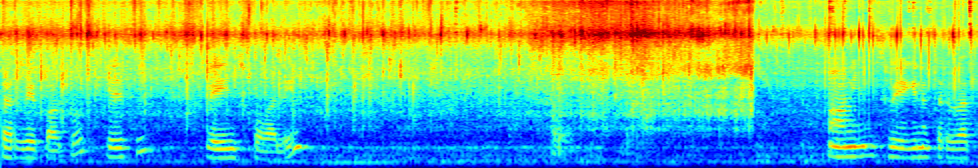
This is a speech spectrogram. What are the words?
కరివేపాకు వేసి వేయించుకోవాలి. ఆనియన్స్ వేగిన తర్వాత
